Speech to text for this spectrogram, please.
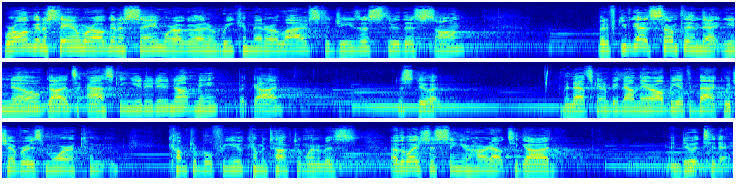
We're all going to stand, we're all going to sing, we're all going to recommit our lives to Jesus through this song. But if you've got something that you know God's asking you to do, not me, but God, just do it. And that's going to be down there. I'll be at the back. Whichever is more com- comfortable for you, come and talk to one of us. Otherwise, just sing your heart out to God and do it today.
